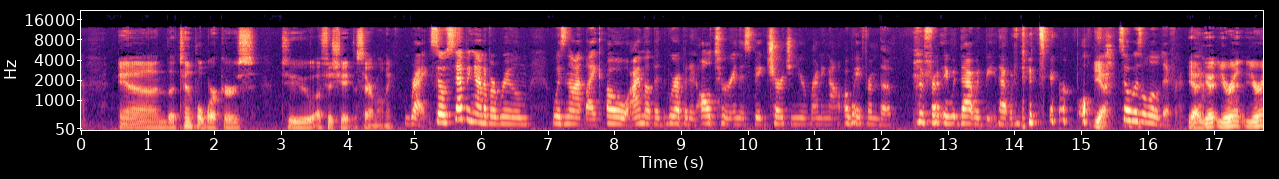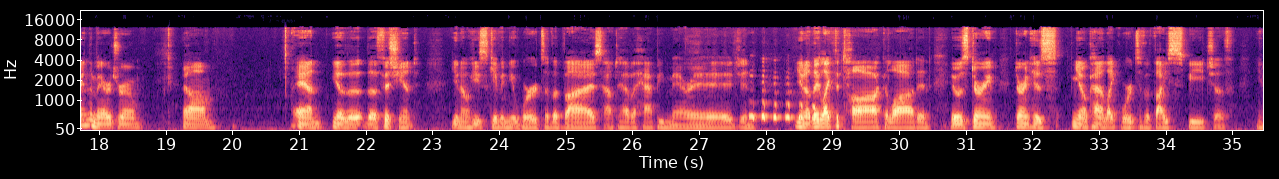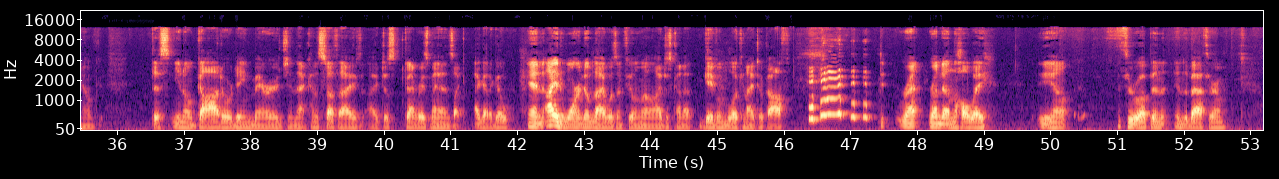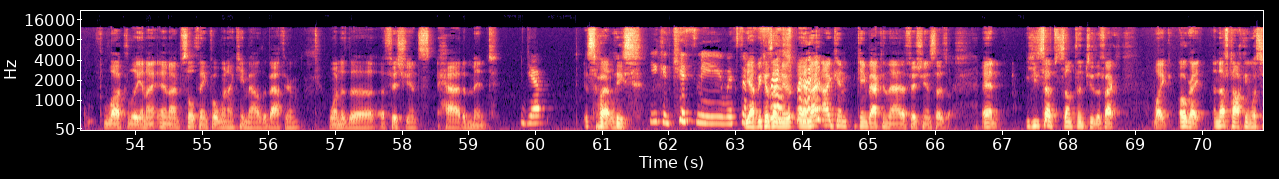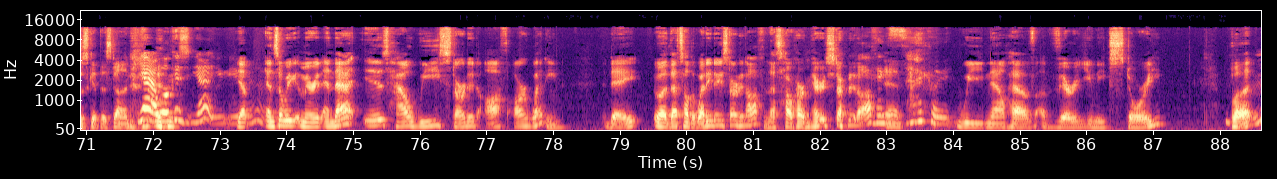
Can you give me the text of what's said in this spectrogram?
and the temple workers to officiate the ceremony. right. So stepping out of a room was not like, oh, I'm up at we're up at an altar in this big church, and you're running out away from the. From, it, that would be that would have been terrible. Yeah. So it was a little different. Yeah, you're, you're in you're in the marriage room, um, and you know the the officiant. You know he's giving you words of advice, how to have a happy marriage, and you know they like to talk a lot. And it was during during his you know kind of like words of advice speech of you know this you know God ordained marriage and that kind of stuff. I I just kind of raised my hands like I gotta go, and I had warned him that I wasn't feeling well. I just kind of gave him a look and I took off run, run down the hallway, you know, threw up in in the bathroom. Luckily, and I and I'm so thankful when I came out of the bathroom, one of the officiants had a mint, Yep. so at least You can kiss me with some. yeah, because I knew, and. I, I can came back in that officiant says, and he said something to the fact like, "All right, enough talking. Let's just get this done." yeah, well, because yeah, you. you Yep. yeah. And so we get married, and that is how we started off our wedding day. Well, that's how the wedding day started off, and that's how our marriage started off. And Exactly. we now have a very unique story, but Mhm.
